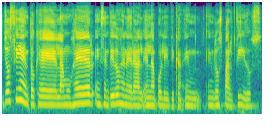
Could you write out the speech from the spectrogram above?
yo siento que la mujer en sentido general en la política, en, en los partidos,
